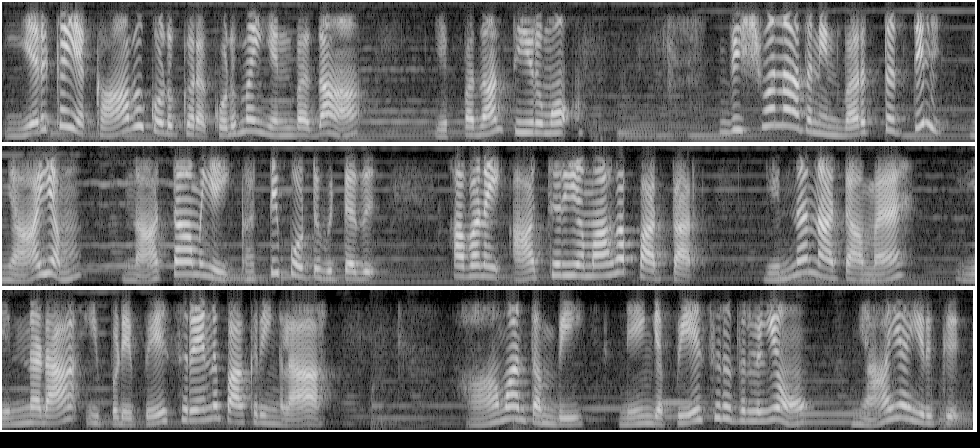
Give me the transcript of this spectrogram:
இயற்கையை காவு கொடுக்கிற கொடுமை என்பதுதான் எப்பதான் தீருமோ. விஸ்வநாதனின் வருத்தத்தில் நியாயம் நாட்டாமையை கட்டி போட்டு விட்டது. அவனை ஆச்சரியமாக பார்த்தார். என்ன நாட்டாம? என்னடா இப்படி பேசுறேன்னு பாக்குறீங்களா? ஆமா தம்பி நீங்க பேசுறதுலயும் நியாயம் இருக்கு.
